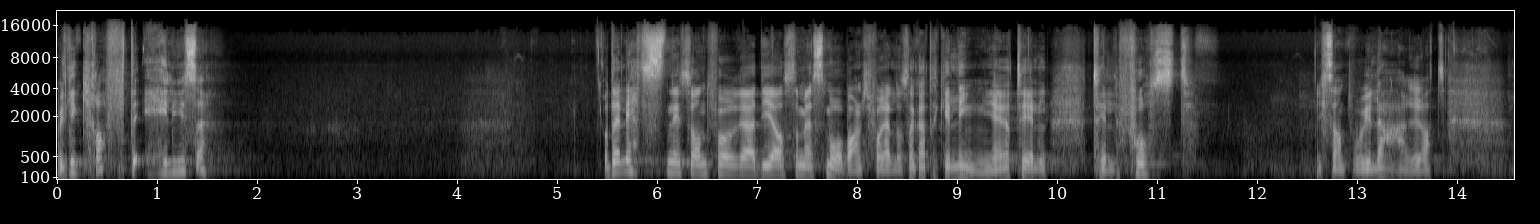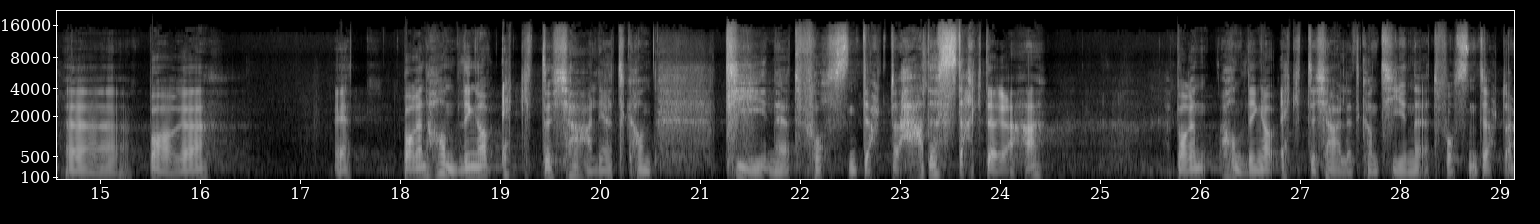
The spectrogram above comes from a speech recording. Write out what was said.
Hvilken kraft det er i lyset! Og Det er nesten litt sånn for eh, de av oss som er småbarnsforeldre, som kan trekke linjer til, til Frost. Hvor vi lærer at eh, bare bare en handling av ekte kjærlighet kan tine et fossent hjerte. Hæ, det er sterkt, dere! Hæ? Bare en handling av ekte kjærlighet kan tine et fossent hjerte.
